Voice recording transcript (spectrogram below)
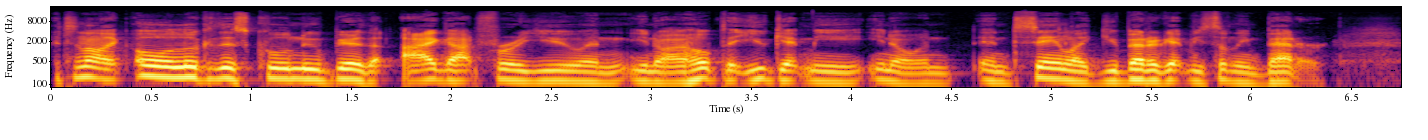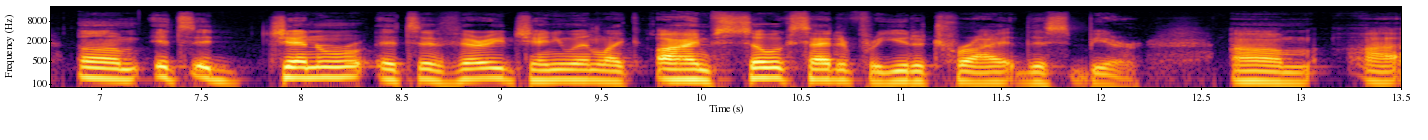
It's not like, oh, look at this cool new beer that I got for you, and you know, I hope that you get me, you know, and and saying like, you better get me something better. Um, it's a general, it's a very genuine like, I'm so excited for you to try this beer. Um, uh,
